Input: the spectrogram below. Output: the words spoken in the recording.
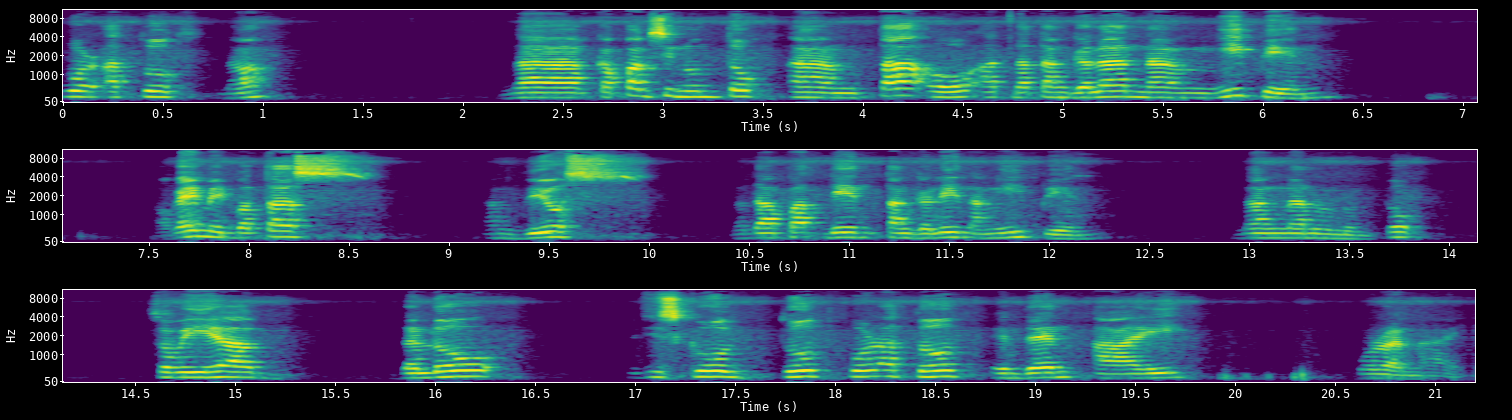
for a tooth, no? Na kapag sinuntok ang tao at natanggalan ng ngipin, Okay, may batas ang Diyos na dapat din tanggalin ang ngipin ng nanununtok. So we have the law which is called tooth for a tooth and then eye for an eye.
